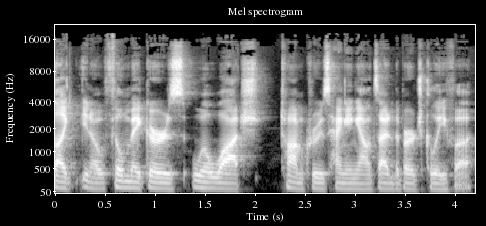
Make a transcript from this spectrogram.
like you know, filmmakers will watch Tom Cruise hanging outside of the Burj Khalifa,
